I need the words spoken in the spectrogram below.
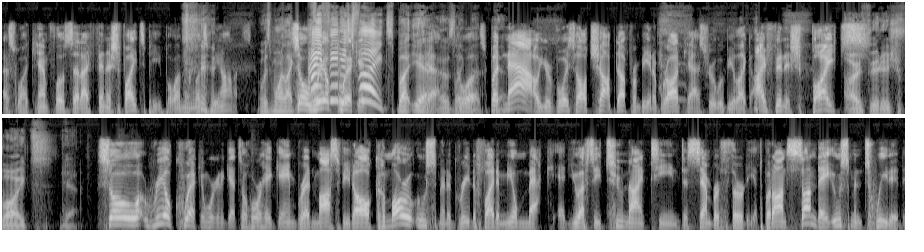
That's why Ken Flo said, "I finish fights, people." I mean, let's be honest. It was more like So I real finished quick, it- fights, but yeah, it was like it was. that. But Yeah. now your voice all chopped up from being a broadcaster. It would be like, "I finish fights." I finish fights. Yeah. So, real quick, and we're going to get to Jorge Gamebred Masvidal. Kamaru Usman agreed to fight Emil Meek at UFC 219 December 30th. But on Sunday, Usman tweeted,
